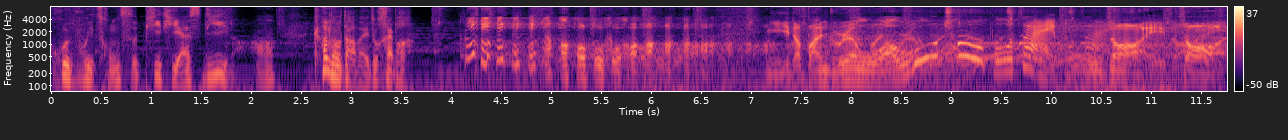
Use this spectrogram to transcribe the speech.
会不会从此 PTSD 呢？啊，看到大白就害怕。你的班主任我无处不在，不在在。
